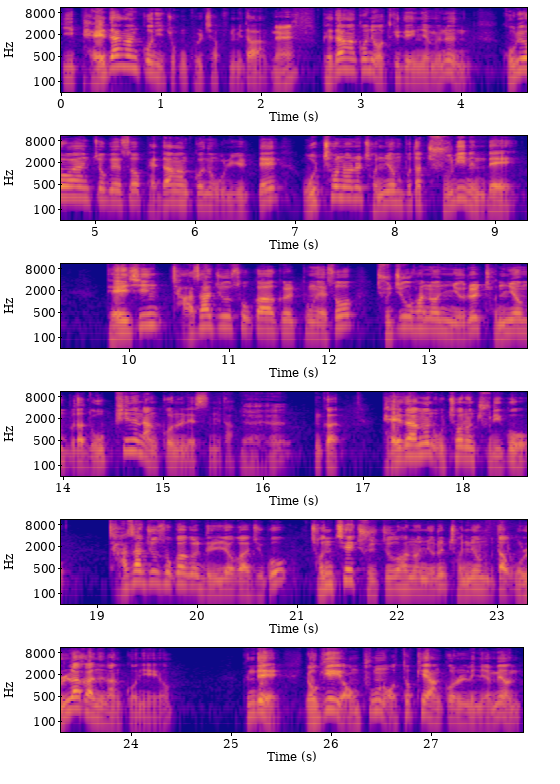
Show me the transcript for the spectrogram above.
이 배당 안건이 조금 골치 아픕니다. 네. 배당 안건이 어떻게 되어 있냐면은 고려한 쪽에서 배당 안건을 올릴 때 5천 원을 전년보다 줄이는데 대신 자사주 소각을 통해서 주주 환원율을 전년보다 높이는 안건을 냈습니다. 네. 그러니까 배당은 5천 원 줄이고 자사주 소각을 늘려가지고 전체 주주 환원율은 전년보다 올라가는 안건이에요. 근데 여기에 영풍은 어떻게 안건을 냈냐면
